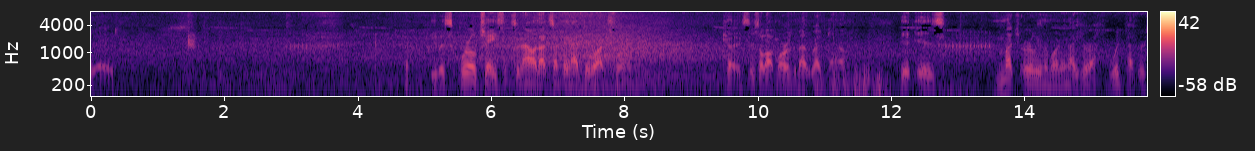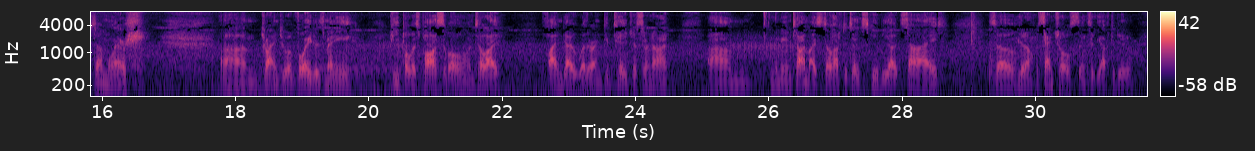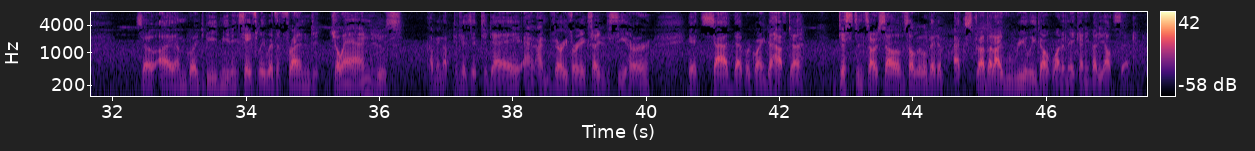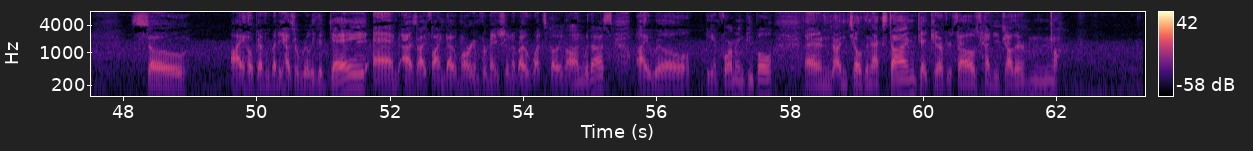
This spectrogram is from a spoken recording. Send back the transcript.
road. He was squirrel chasing, so now that's something I have to watch for. Because there's a lot more of them out right now. It is much early in the morning. I hear a woodpecker somewhere. um, trying to avoid as many people as possible until I find out whether I'm contagious or not. Um, in the meantime, I still have to take Scooby outside. So, you know, essentials, things that you have to do. So I am going to be meeting safely with a friend, Joanne, who's coming up to visit today, and I'm very, very excited to see her. It's sad that we're going to have to distance ourselves a little bit of extra, but I really don't want to make anybody else sick. So I hope everybody has a really good day. And as I find out more information about what's going on with us, I will be informing people. And until the next time, take care of yourselves and each other.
